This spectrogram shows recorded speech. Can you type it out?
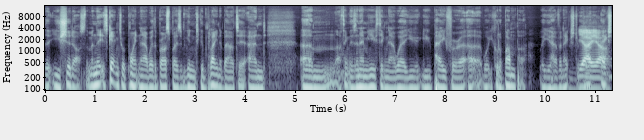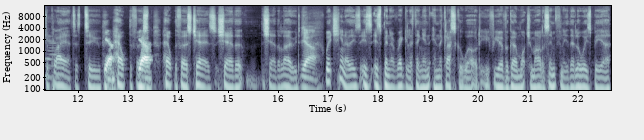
that you should ask them, and it's getting to a point now where the brass players are beginning to complain about it and. Um, I think there's an MU thing now where you, you pay for a, a what you call a bumper, where you have an extra Yeah, pla- yeah. extra Yeah. player to, to Yeah. help the first Yeah. help the first chairs share the share the load, yeah, which you know is, is has been a regular thing in, in the classical world. If you ever go and watch a Mahler symphony, there'll always be a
